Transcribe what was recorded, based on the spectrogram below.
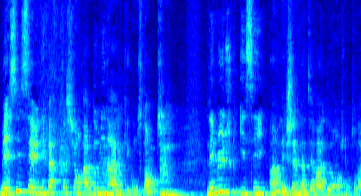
Mais si c'est une hyperpression abdominale qui est constante, les muscles ici, hein, les chaînes latérales de hanche dont on a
